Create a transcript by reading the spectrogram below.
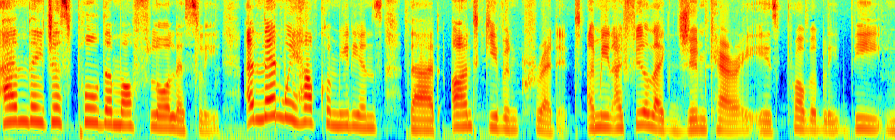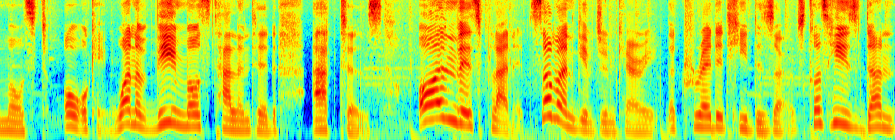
and they just pulled them off flawlessly. And then we have comedians that aren't given credit. I mean, I feel like Jim Carrey is probably the most, oh, okay, one of the most talented actors on this planet. Someone give Jim Carrey the credit he deserves because he's done,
